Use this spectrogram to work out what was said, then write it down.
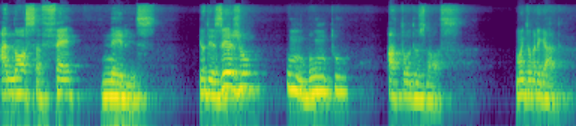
a nossa fé neles. Eu desejo um Ubuntu a todos nós. Muito obrigado.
